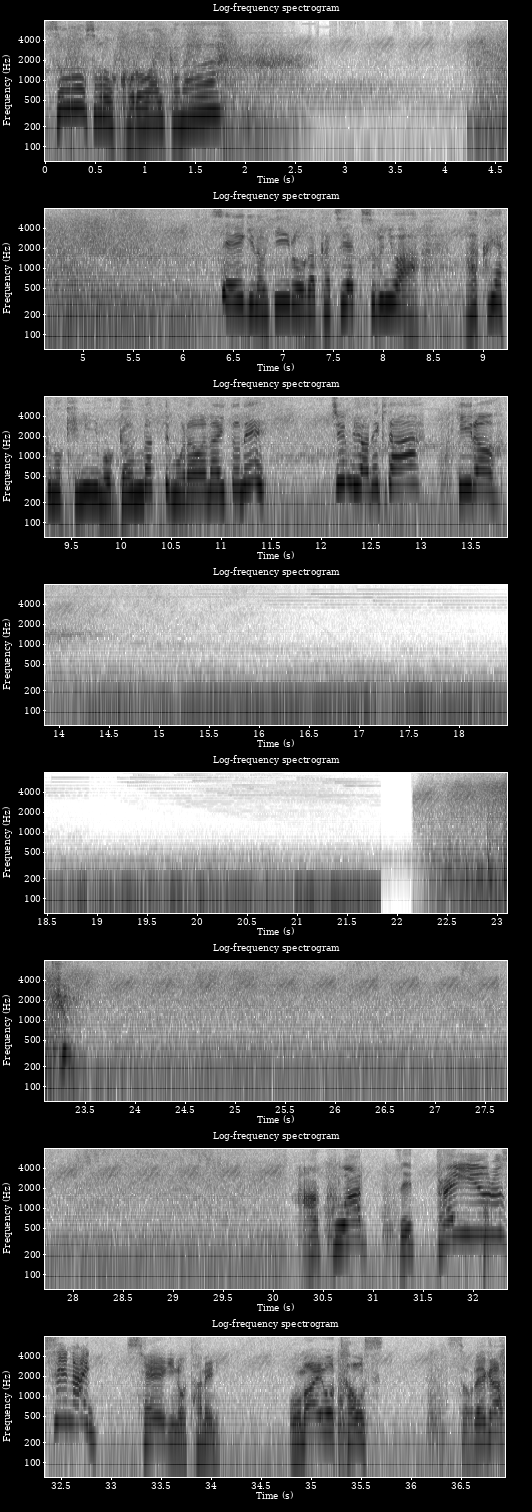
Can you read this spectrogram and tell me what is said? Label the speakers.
Speaker 1: そろそろ頃合いかな。正義のヒーローが活躍するには悪役の君にも頑張ってもらわないとね。準備はできた？ヒーロー。
Speaker 2: 悪は絶対許せない。
Speaker 3: 正義のためにお前を倒す。それが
